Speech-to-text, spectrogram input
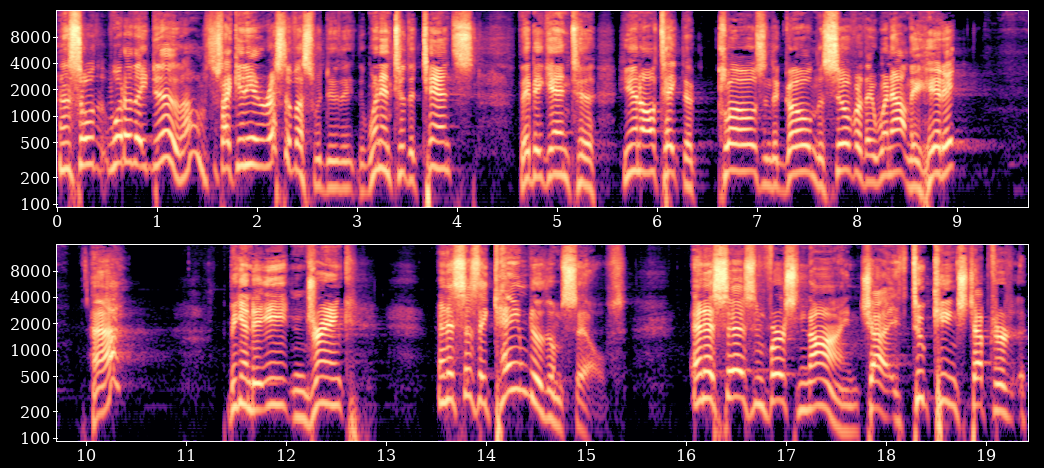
And so what do they do? Oh, just like any of the rest of us would do. They went into the tents. They began to, you know, take the clothes and the gold and the silver. They went out and they hid it. Huh? Began to eat and drink. And it says they came to themselves. And it says in verse 9, 2 Kings chapter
